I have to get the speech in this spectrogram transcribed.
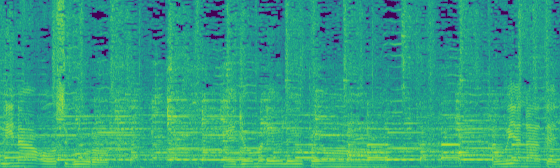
uwi na ako siguro. Medyo malayo-layo pa yung uwian natin.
